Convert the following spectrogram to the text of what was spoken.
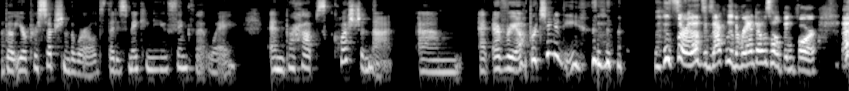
about your perception of the world that is making you think that way? And perhaps question that um, at every opportunity. Sorry that's exactly the rant i was hoping for.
